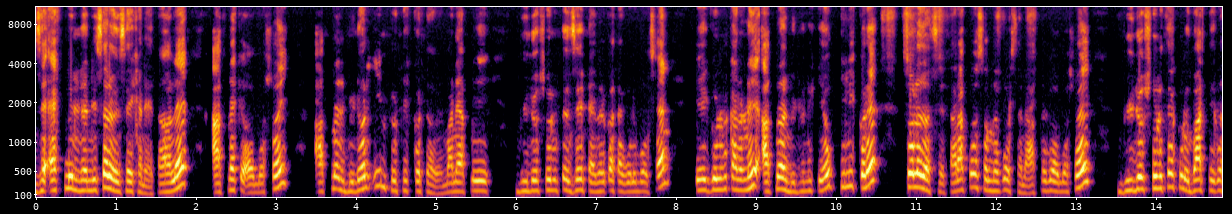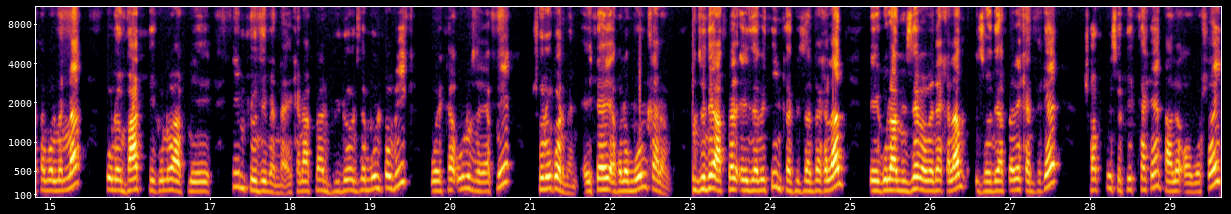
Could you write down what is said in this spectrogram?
যে এক মিনিটের নিচে রয়েছে এখানে, তাহলে আপনাকে অবশ্যই আপনার ভিডিওর ইন্ট্রো ঠিক করতে হবে। মানে আপনি ভিডিও শুরুতে যে টাইমের কথাগুলো বলছেন এইগুলোর কারণে আপনার ভিডিওটি কেউ ক্লিক করে চলে যাচ্ছে, তারা পছন্দ করছে না। আপনাকে অবশ্যই ভিডিও শুরুতে কোনো বাড়তি কথা বলবেন না, কোনো বাড়তি কোনো আপনি ইন্ট্রো দিবেন না। এখানে আপনার ভিডিওর যে মূল টপিক ওইটা অনুযায়ী আপনি শুরু করবেন। এইটাই হলো মূল কারণ। যদি আপনার এই যে আমি তিনটা ফিচার দেখালাম, এগুলো আমি যেভাবে দেখালাম, যদি আপনার এখান থেকে সবকিছু ঠিক থাকে, তাহলে অবশ্যই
